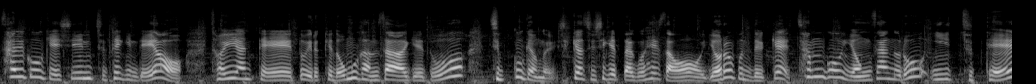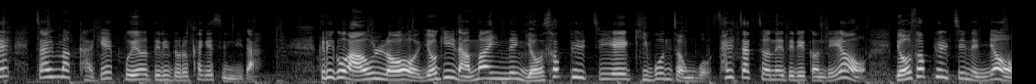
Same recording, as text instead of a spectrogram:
살고 계신 주택인데요. 저희한테 또 이렇게 너무 감사하게도 집 구경을 시켜주시겠다고 해서 여러분들께 참고 영상으로 이 주택 짤막하게 보여드리도록 하겠습니다. 그리고 아울러 여기 남아있는 여섯 필지의 기본 정보 살짝 전해드릴 건데요. 여섯 필지는요,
